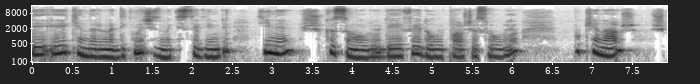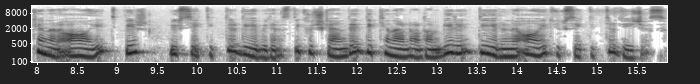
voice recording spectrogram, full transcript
DE kenarına dikme çizmek istediğimde yine şu kısım oluyor. DF doğru parçası oluyor. Bu kenar şu kenara ait bir yüksekliktir diyebiliriz. Dik üçgende dik kenarlardan biri diğerine ait yüksekliktir diyeceğiz.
